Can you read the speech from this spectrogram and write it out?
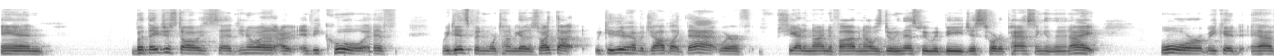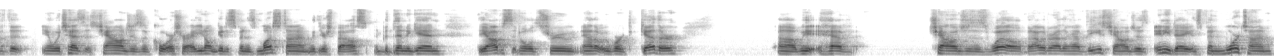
and but they just always said, you know what, it'd be cool if we did spend more time together. So I thought we could either have a job like that, where if she had a nine to five and I was doing this, we would be just sort of passing in the night, or we could have the, you know, which has its challenges, of course, right? You don't get to spend as much time with your spouse. But then again, the opposite holds true. Now that we work together, uh, we have challenges as well. But I would rather have these challenges any day and spend more time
